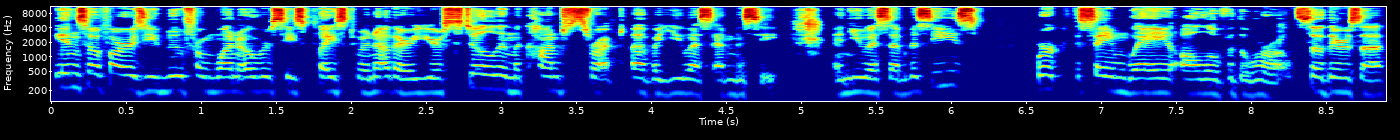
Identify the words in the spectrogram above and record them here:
insofar as you move from one overseas place to another, you're still in the construct of a U.S. embassy. And U.S. embassies work the same way all over the world. So there's a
